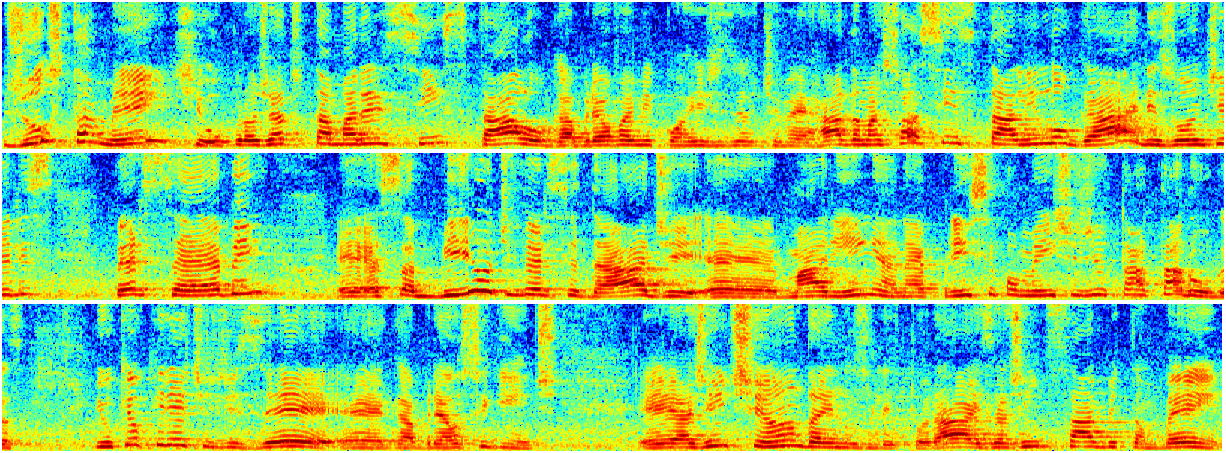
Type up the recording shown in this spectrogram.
Justamente o projeto Tamar ele se instala, o Gabriel vai me corrigir se eu estiver errada, mas só se instala em lugares onde eles percebem é, essa biodiversidade é, marinha, né, principalmente de tartarugas. E o que eu queria te dizer, é, Gabriel, é o seguinte: é, a gente anda aí nos litorais, a gente sabe também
